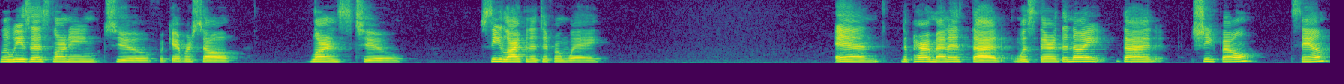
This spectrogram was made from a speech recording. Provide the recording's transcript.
Louisa is learning to forgive herself, learns to see life in a different way. And the paramedic that was there the night that she fell, Sam,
